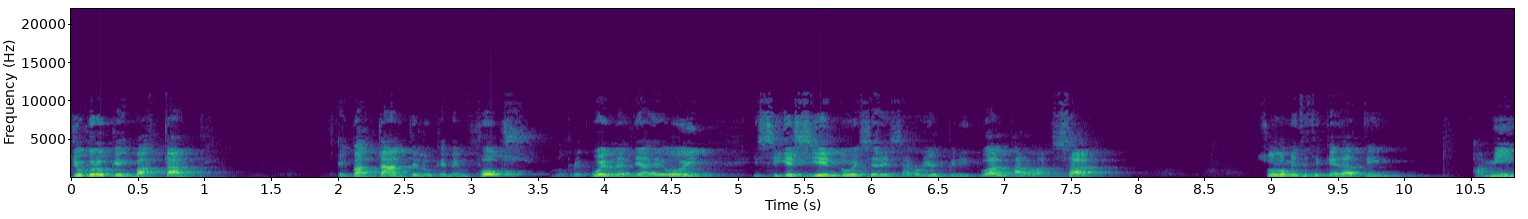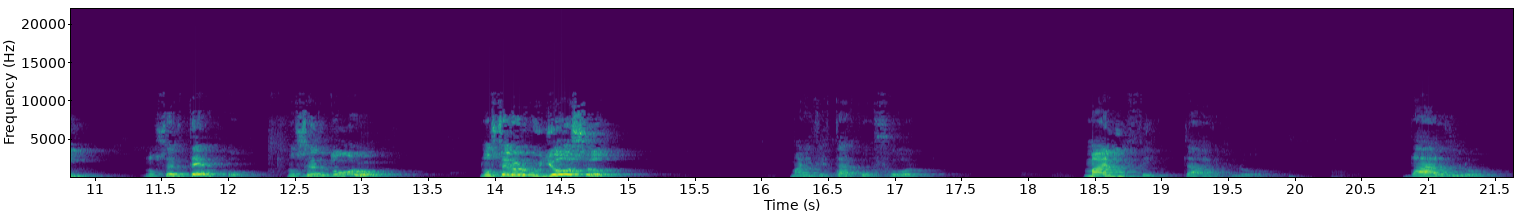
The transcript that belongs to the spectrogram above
yo creo que es bastante. Es bastante lo que Men Fox nos recuerda el día de hoy y sigue siendo ese desarrollo espiritual para avanzar. Solamente te queda a ti, a mí, no ser terco, no ser duro, no ser orgulloso, manifestar confort manifestarlo, darlo,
